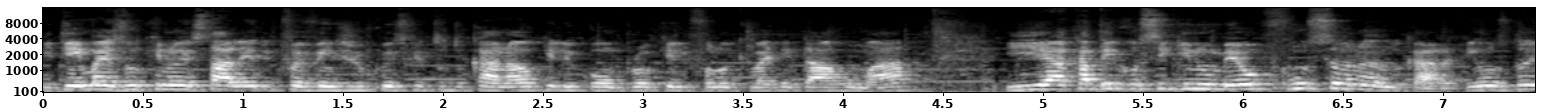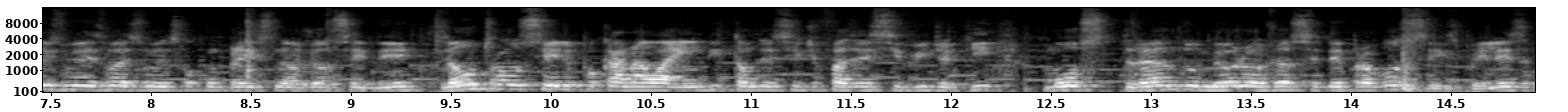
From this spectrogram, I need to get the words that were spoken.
E tem mais um que não está lendo, que foi vendido com o inscrito do canal, que ele comprou, que ele falou que vai tentar arrumar. E acabei conseguindo o meu funcionando, cara. Tem uns dois meses mais ou menos que eu comprei esse Neo Geo CD. Não trouxe ele pro canal ainda, então decidi fazer esse vídeo aqui mostrando o meu Neo Geo CD pra vocês, beleza?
